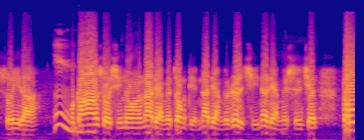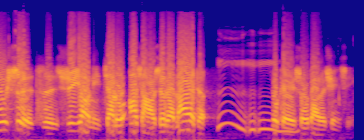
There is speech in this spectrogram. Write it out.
所以啦，嗯我，刚刚所形容的那两个重点、那两个日期、那两个时间，都是只需要你加入阿翔老师的 Light 嗯嗯嗯，就可以收到的讯息，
